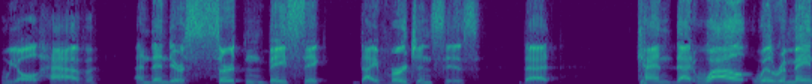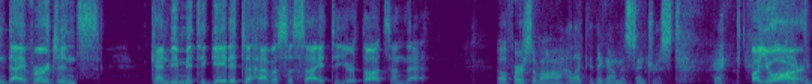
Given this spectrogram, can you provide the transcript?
we all have, and then there are certain basic divergences that can that while will remain divergence can be mitigated to have a society. Your thoughts on that? Well, first of all, I like to think I'm a centrist, right? Oh, you are. Like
